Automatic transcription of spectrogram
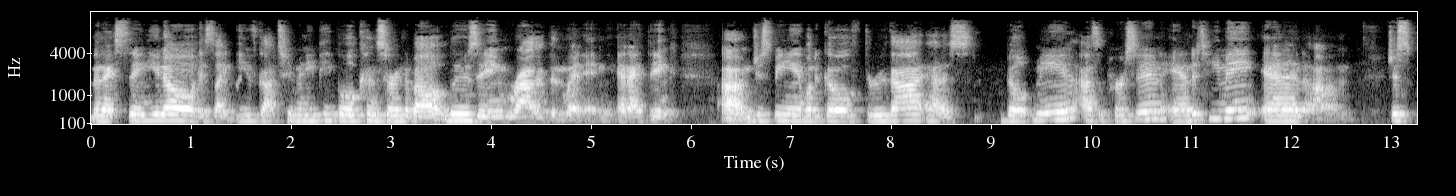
the next thing you know is like you've got too many people concerned about losing rather than winning. And I think um, just being able to go through that has built me as a person and a teammate, and um, just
